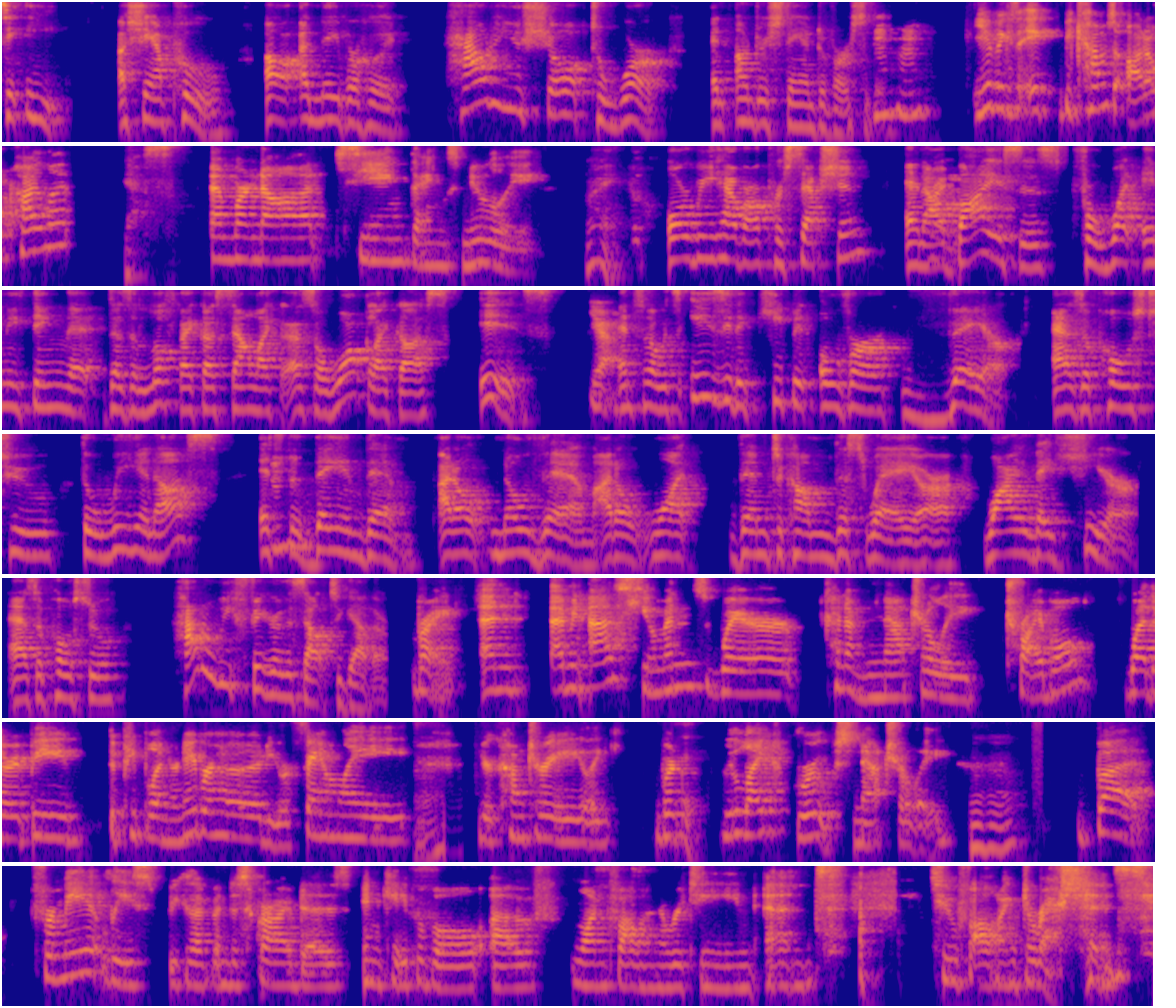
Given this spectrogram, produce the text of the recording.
to eat, a shampoo, uh, a neighborhood, how do you show up to work and understand diversity? Mm-hmm. Yeah, because it becomes autopilot. Yes and we're not seeing things newly. Right. Or we have our perception and our biases for what anything that doesn't look like us, sound like us, or walk like us is. Yeah. And so it's easy to keep it over there as opposed to the we and us. It's mm-hmm. the they and them. I don't know them. I don't want them to come this way or why are they here? As opposed to how do we figure this out together? Right. And I mean, as humans, we're kind of naturally tribal, whether it be the people in your neighborhood, your family, mm-hmm. your country, like we're, we like groups naturally. Mm-hmm. But for me, at least, because I've been described as incapable of one, following a routine and two, following directions.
